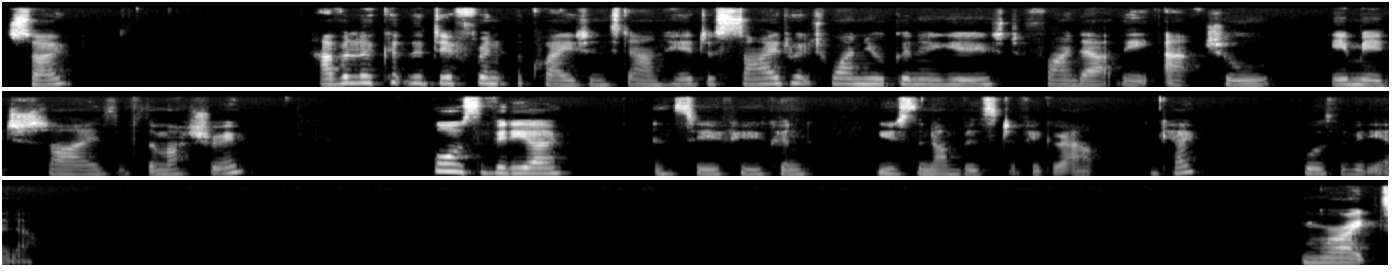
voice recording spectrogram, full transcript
So have a look at the different equations down here. Decide which one you're going to use to find out the actual image size of the mushroom. Pause the video and see if you can use the numbers to figure out. Okay, pause the video now. Right,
